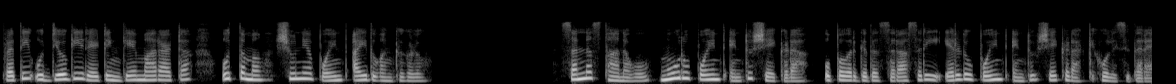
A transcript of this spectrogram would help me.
ಪ್ರತಿ ಉದ್ಯೋಗಿ ರೇಟಿಂಗ್ಗೆ ಮಾರಾಟ ಉತ್ತಮ ಶೂನ್ಯ ಪಾಯಿಂಟ್ ಐದು ಅಂಕಗಳು. ಸಣ್ಣ ಸ್ಥಾನವು ಮೂರು ಪಾಯಿಂಟ್ ಎಂಟು ಶೇಕಡ, ಉಪವರ್ಗದ ಸರಾಸರಿ ಎರಡು ಪಾಯಿಂಟ್ ಎಂಟು ಶೇಕಡಕ್ಕೆ ಹೋಲಿಸಿದರೆ.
